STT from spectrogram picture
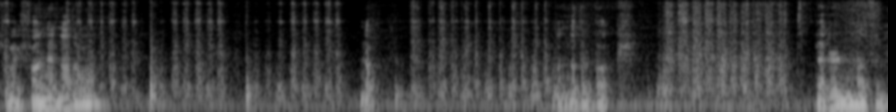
Can we find another one? Nope. Another buck. It's better than nothing.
